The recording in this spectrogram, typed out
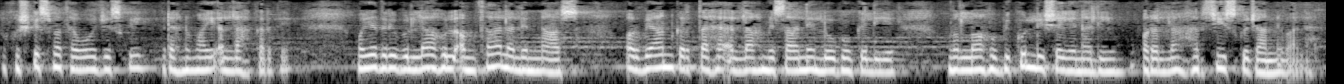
تو خوش قسمت ہے وہ جس کی رہنمائی اللہ کر دے۔ وہ یدرب اللہ الامثال للناس۔ اور بیان کرتا ہے اللہ مثالیں لوگوں کے لیے۔ واللہ بکل شیء علیم۔ اور اللہ ہر چیز کو جاننے والا ہے۔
